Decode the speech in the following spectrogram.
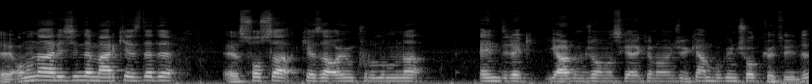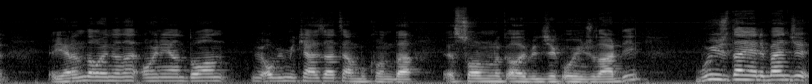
E, onun haricinde merkezde de e, Sosa keza oyun kurulumuna en direkt yardımcı olması gereken oyuncuyken bugün çok kötüydü. E, yanında oynanan, oynayan Doğan ve Obi Mikel zaten bu konuda e, sorumluluk alabilecek oyuncular değil. Bu yüzden yani bence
